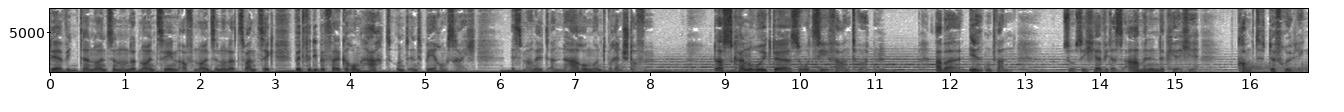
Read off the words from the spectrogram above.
Der Winter 1919 auf 1920 wird für die Bevölkerung hart und entbehrungsreich. Es mangelt an Nahrung und Brennstoffen. Das kann ruhig der Sozi verantworten. Aber irgendwann, so sicher wie das Amen in der Kirche, kommt der Frühling.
